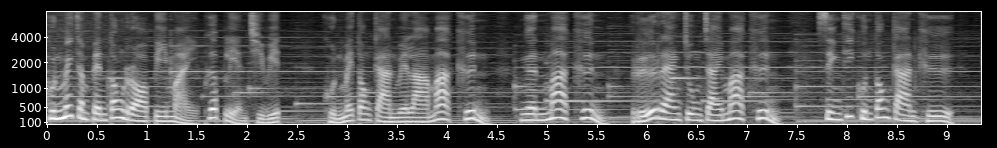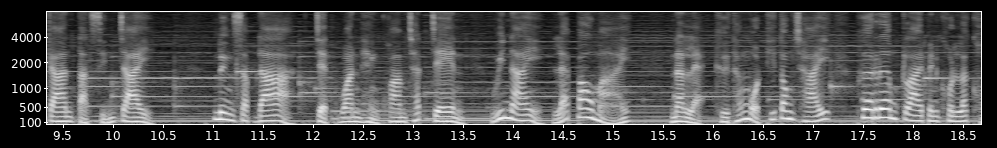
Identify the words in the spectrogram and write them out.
คุณไม่จำเป็นต้องรอปีใหม่เพื่อเปลี่ยนชีวิต คุณไม่ต้องการเวลามากขึ้น เงินมากขึ้น หรือแรงจูงใจมากขึ้น สิ่งที่คุณต้องการคือการตัดสินใจ 1 สัปดาห์ 7 วันแห่งความชัดเจน วินัยและเป้าหมาย นั่นแหละคือทั้งหมดที่ต้องใช้เพื่อเริ่มกลายเป็นคนละค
